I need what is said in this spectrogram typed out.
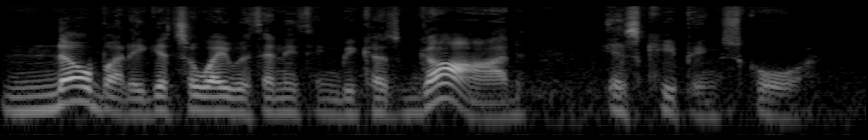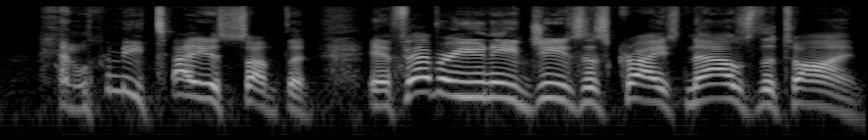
nobody gets away with anything because God is keeping score. And let me tell you something if ever you need Jesus Christ, now's the time.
